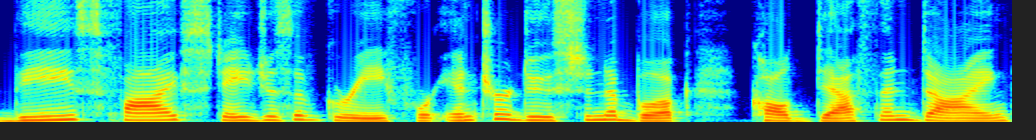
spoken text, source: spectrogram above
these five stages of grief were introduced in a book called Death and Dying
